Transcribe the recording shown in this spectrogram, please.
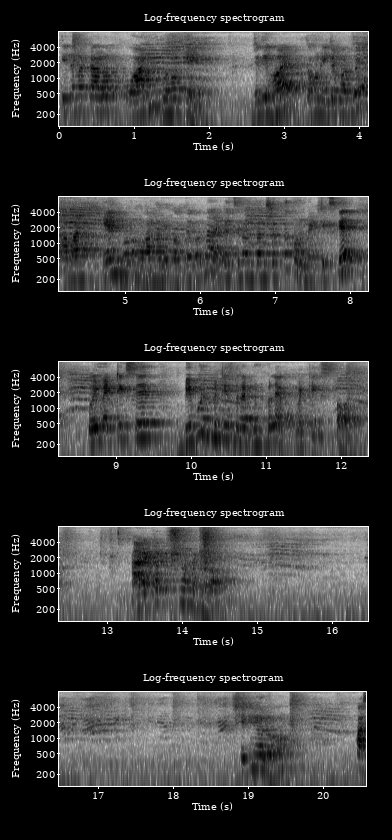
তিন নম্বরটা হলো ওয়ান গুণন এন যদি হয়, তখন এটা করবে, আবার এন গুণন ওয়ান হলে করতে বলবে। আর এটা চিরন্তন সত্য, কোনো ম্যাট্রিক্সকে ওই ম্যাট্রিক্সের বিপরীত ম্যাট্রিক্স দ্বারা গুণ করলে এক ম্যাট্রিক্স পাওয়া যায়। আর একটা প্রশ্ন থাকল সেটি হলো, পাঁচ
